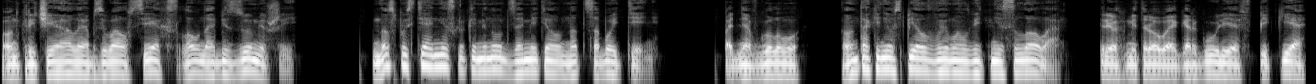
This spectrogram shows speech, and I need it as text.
Он кричал и обзывал всех, словно обезумевший. Но спустя несколько минут заметил над собой тень. Подняв голову, он так и не успел вымолвить ни слова. Трехметровая горгулья в пике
